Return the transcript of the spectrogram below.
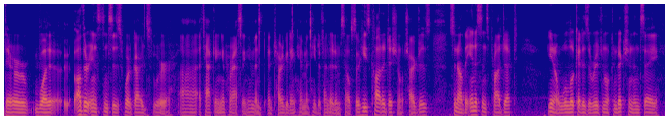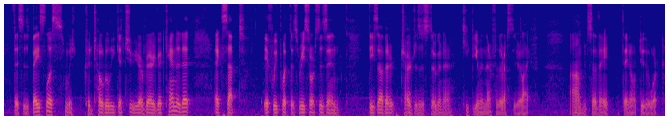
There were other instances where guards were uh, attacking and harassing him and, and targeting him, and he defended himself. So he's caught additional charges. So now the Innocence Project, you know, will look at his original conviction and say, this is baseless. We could totally get you. You're a very good candidate, except if we put this resources in, these other charges is still going to keep you in there for the rest of your life. Um, so they they don't do the work.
